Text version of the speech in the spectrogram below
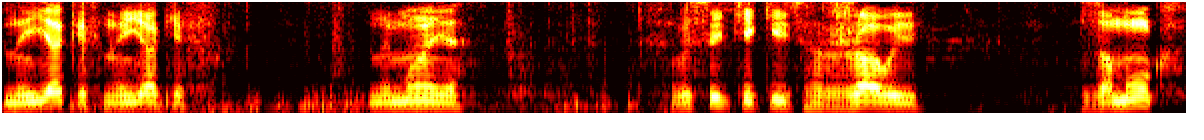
ніяких, ніяких немає. Висить якийсь ржавий замок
